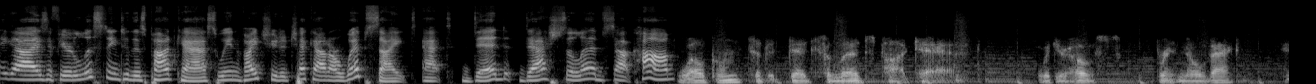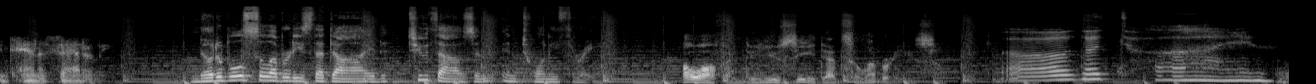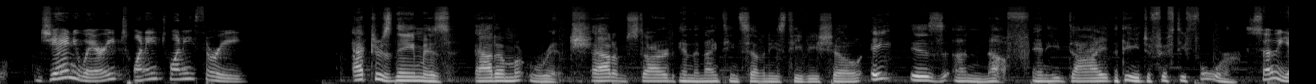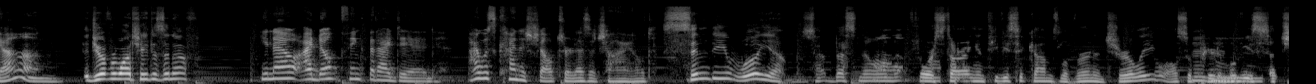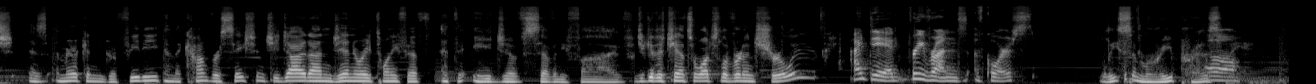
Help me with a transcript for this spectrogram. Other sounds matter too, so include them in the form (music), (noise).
Hey guys, if you're listening to this podcast, we invite you to check out our website at dead-celebs.com. Welcome to the Dead Celebs podcast with your hosts, Brent Novak and Tana Satterley. Notable celebrities that died 2023. How often do you see dead celebrities? All the time. January 2023. Actor's name is Adam Rich. Adam starred in the 1970s TV show Eight is Enough, and he died at the age of 54. So young. Did you ever watch Eight is Enough? You know, I don't think that I did. I was kind of sheltered as a child. Cindy Williams, best known Oh. for starring in TV sitcoms Laverne and Shirley, also appeared in Mhm. movies such as American Graffiti and The Conversation. She died on January 25th at the age of 75. Did you get a chance to watch Laverne and Shirley? I did. Reruns, of course. Lisa Marie Presley. Oh,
